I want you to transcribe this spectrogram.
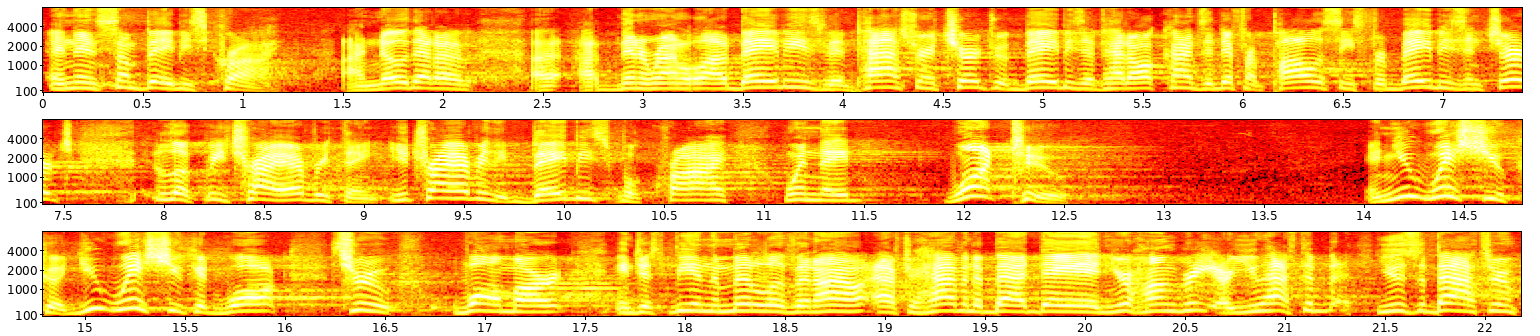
and then some babies cry. I know that I've, I've been around a lot of babies, been pastoring a church with babies. I've had all kinds of different policies for babies in church. Look, we try everything. You try everything. Babies will cry when they want to. And you wish you could. You wish you could walk through Walmart and just be in the middle of an aisle after having a bad day and you're hungry or you have to use the bathroom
